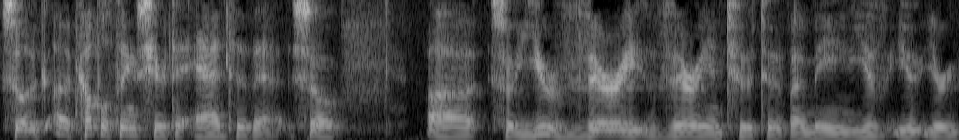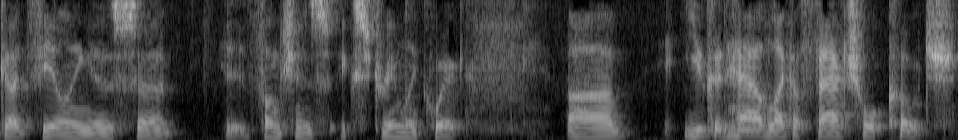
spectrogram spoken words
So a, a couple things here to add to that. So. Uh, so you're very, very intuitive. I mean, you've your gut feeling is uh, functions extremely quick. Uh, you could have like a factual coach,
